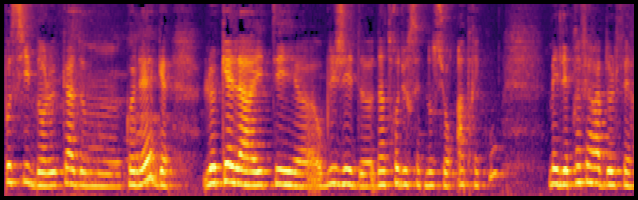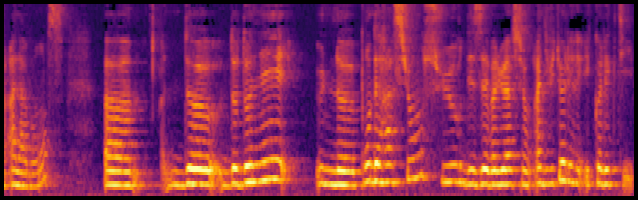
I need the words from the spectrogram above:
possible dans le cas de mon collègue, lequel a été euh, obligé d'introduire cette notion après coup, mais il est préférable de le faire à l'avance euh, de, donner une pondération sur des évaluations individuelles et, collectives.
